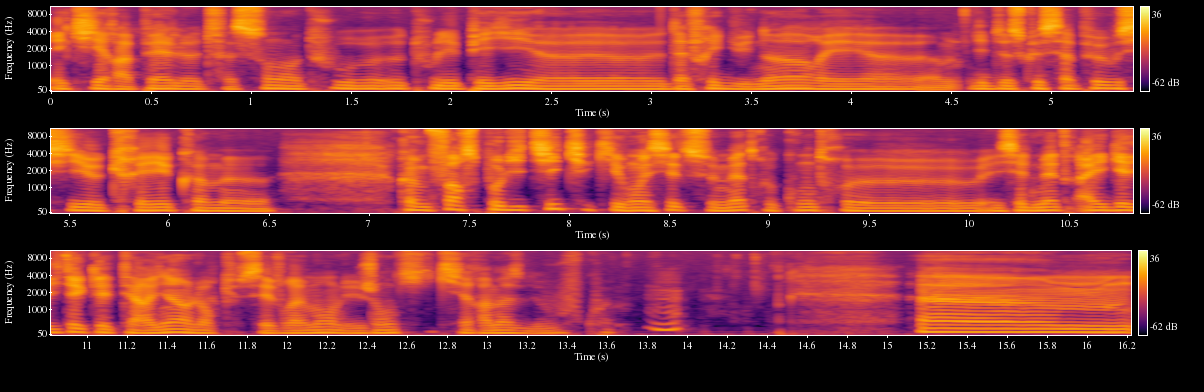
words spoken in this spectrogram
et qui rappelle de toute façon tous les pays euh, d'Afrique du Nord et, euh, et de ce que ça peut aussi créer comme, euh, comme force politique qui vont essayer de se mettre contre euh, essayer de mettre à égalité avec les terriens alors que c'est vraiment les gens qui, qui ramassent de ouf quoi. Mm. Euh,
